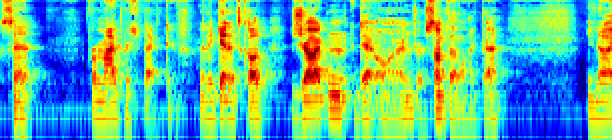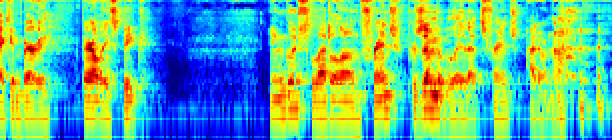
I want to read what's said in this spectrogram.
scent from my perspective. And again, it's called Jardin d'Orange or something like that. You know, I can barely, barely speak English, let alone French. Presumably that's French. I don't know.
